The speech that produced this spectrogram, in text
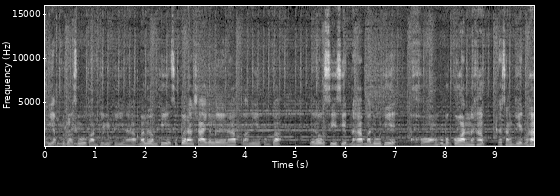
เปรียบคู่ต่อสู้ตอน PVP นะครับ มาเริ่มที่ซุปเปอร์ดักชายกันเลยนะครับ ตอนนี้ผมก็เลเวล40 นะครับ มาดูที่ของอุปกรณ์นะครับ จะสังเกตว่า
